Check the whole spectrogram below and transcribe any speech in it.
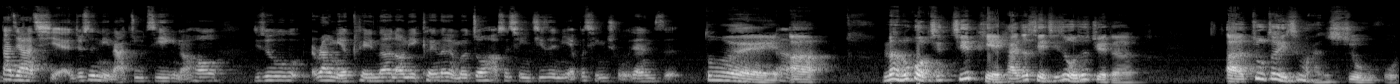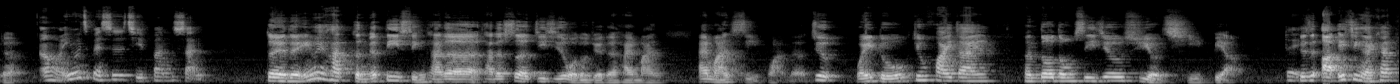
大家的钱，就是你拿租金，然后你就让你的 cleaner，然后你 cleaner 有没有做好事情，其实你也不清楚这样子。对嗯啊、那如果其其实撇开这些，其实我是觉得，呃，住这里是蛮舒服的。啊、因为这边是其实半山，对对，因为它整个地形，它的它的设计，其实我都觉得还蛮还蛮喜欢的。就唯独就坏在很多东西就虚有其表，对，就是啊，一进来看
